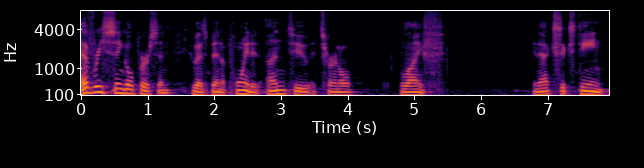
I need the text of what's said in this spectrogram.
every single person who has been appointed unto eternal life. In Acts 16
